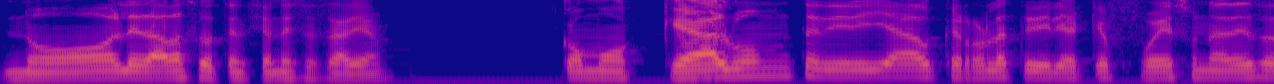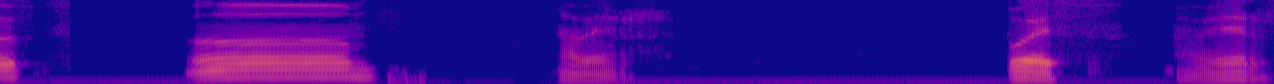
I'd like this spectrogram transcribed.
no le daba su atención necesaria. Como qué álbum te diría o qué rola te diría que fue es una de esas. Um, a ver. Pues, a ver.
